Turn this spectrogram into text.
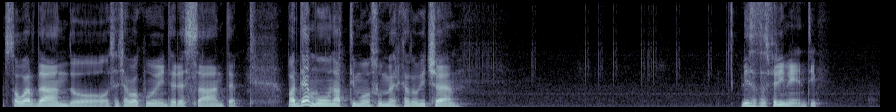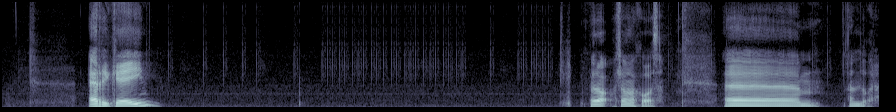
Sto guardando se c'è qualcuno interessante. Guardiamo un attimo sul mercato che c'è. Lista trasferimenti. Harry Kane. Però facciamo una cosa. Ehm, allora.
